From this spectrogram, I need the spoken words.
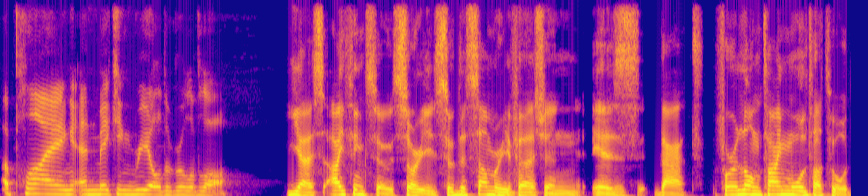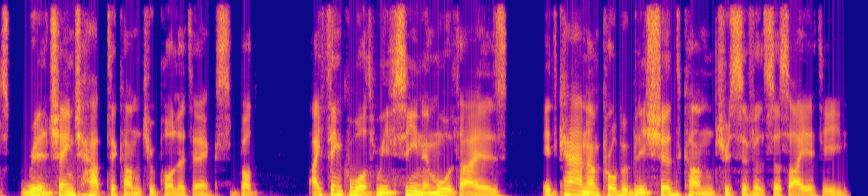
applying and making real the rule of law. Yes, I think so. Sorry. So the summary version is that for a long time, Malta thought real mm. change had to come through politics. But I think what we've seen in Malta is it can and probably should come through civil society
